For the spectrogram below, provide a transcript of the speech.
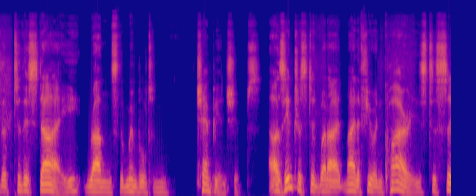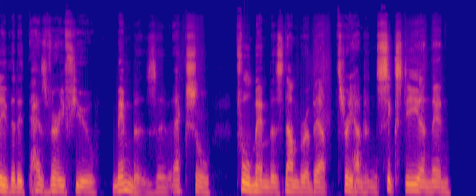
that to this day runs the Wimbledon Championships. I was interested when I made a few inquiries to see that it has very few members. Uh, actual full members number about 360, and then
